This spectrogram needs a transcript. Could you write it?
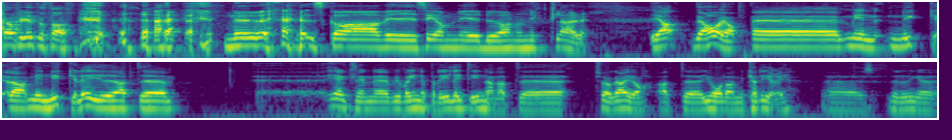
jag fick inte straff. Nu ska vi se om ni, du har några nycklar. Ja, det har jag. Eh, min, nyckel, min nyckel är ju att... Eh, eh egentligen, eh, vi var inne på det lite innan, att eh, två grejer. Att eh, Jordan Kadiri, eh, den unga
